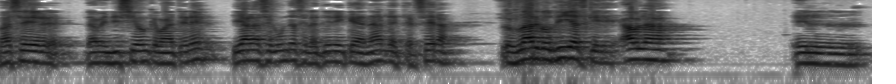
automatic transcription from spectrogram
va a ser la bendición que van a tener. Y a la segunda se la tienen que ganar, la tercera, los largos días que habla el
